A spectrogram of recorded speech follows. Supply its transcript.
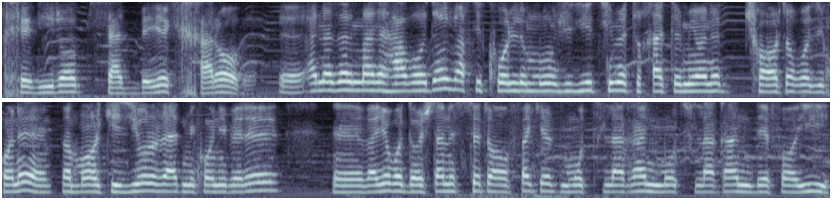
خدیرا صد به یک خرابه. از نظر من هوادار وقتی کل موجودی تیم تو خط میانه چهار تا بازی کنه و مارکیزیو رو رد می‌کنی بره و یا با داشتن سه تا آفک مطلقا مطلقا دفاعی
